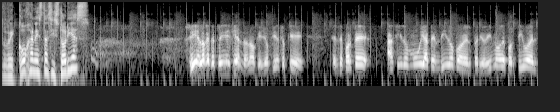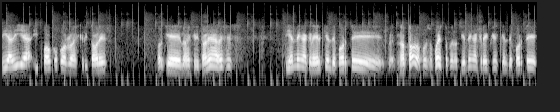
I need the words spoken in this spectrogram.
recojan estas historias. Sí, es lo que te estoy diciendo, ¿no? Que yo pienso que el deporte ha sido muy atendido por el periodismo deportivo del día a día y poco por los escritores, porque los escritores a veces tienden a creer que el deporte, no todos por supuesto, pero tienden a creer que, el deporte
